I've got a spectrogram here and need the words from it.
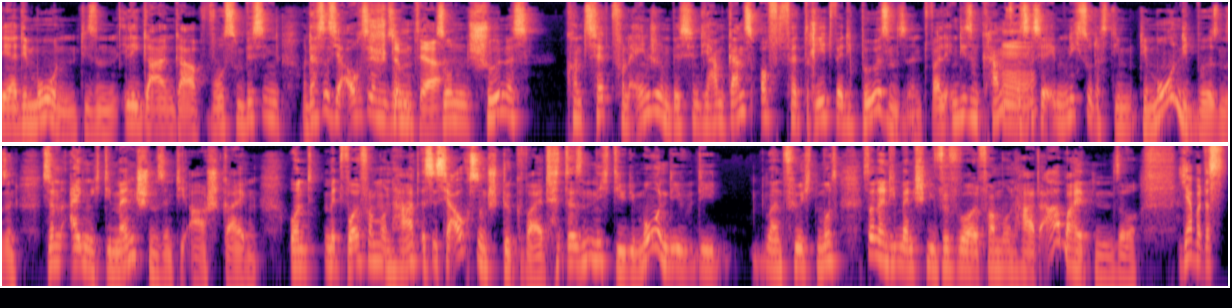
der Dämonen, diesen illegalen gab, wo es so ein bisschen, und das ist ja auch so ein, Stimmt, so, ein ja. so ein schönes Konzept von Angel ein bisschen, die haben ganz oft verdreht, wer die Bösen sind, weil in diesem Kampf mhm. ist es ja eben nicht so, dass die Dämonen die Bösen sind, sondern eigentlich die Menschen sind die Arschgeigen. Und mit Wolfram und Hart ist es ja auch so ein Stück weit, das sind nicht die Dämonen, die, die man fürchten muss, sondern die Menschen, die für Wolfram und hart arbeiten, so. Ja, aber das,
